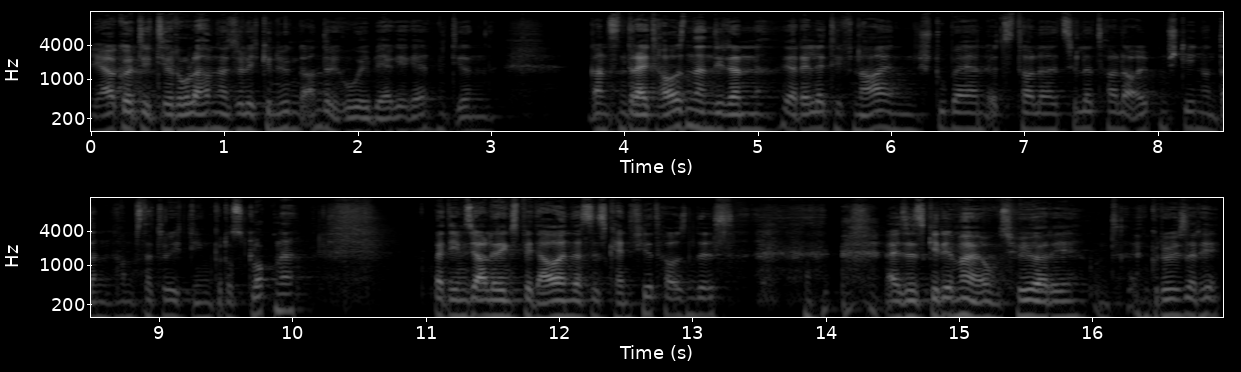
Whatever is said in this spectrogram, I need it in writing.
Ja gut, die Tiroler haben natürlich genügend andere hohe Berge, gell? mit ihren ganzen 3000ern, die dann ja relativ nah in Stubaiern, Ötztaler, Zillertaler Alpen stehen. Und dann haben sie natürlich den Großglockner, bei dem sie allerdings bedauern, dass es kein 4000er ist. also es geht immer ums Höhere und Größere.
